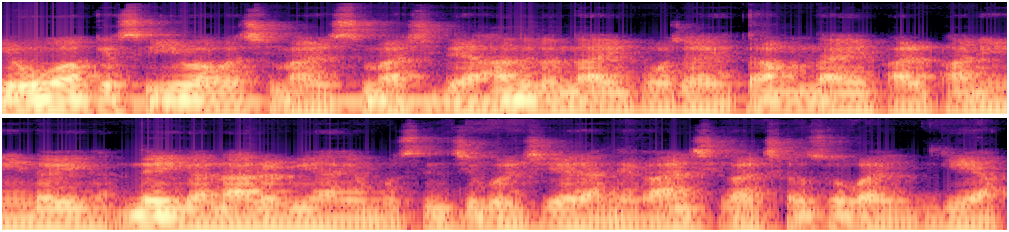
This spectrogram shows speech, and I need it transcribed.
여호와께서 이와 같이 말씀하시되 하늘은 나의 보좌요 땅은 나의 발판이니 너희, 너희가 나를 위하여 무슨 집을 지어야 내가 안식할 처소가 있리야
